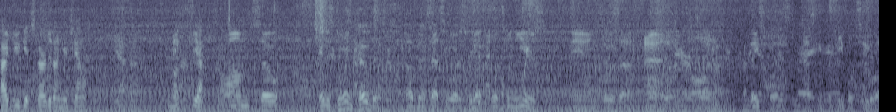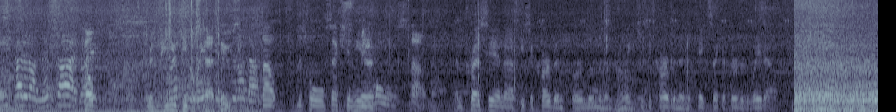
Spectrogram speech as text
How did you get started on your channel? Me? Yeah. Um, so it was during COVID. I've been a tattoo artist for about 14 years, and there was an ad on Facebook asking for people to um, help review people's tattoos. About this whole section here Oh, and press in a piece of carbon or aluminum, like a piece of carbon, and it takes like a third of the weight out.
